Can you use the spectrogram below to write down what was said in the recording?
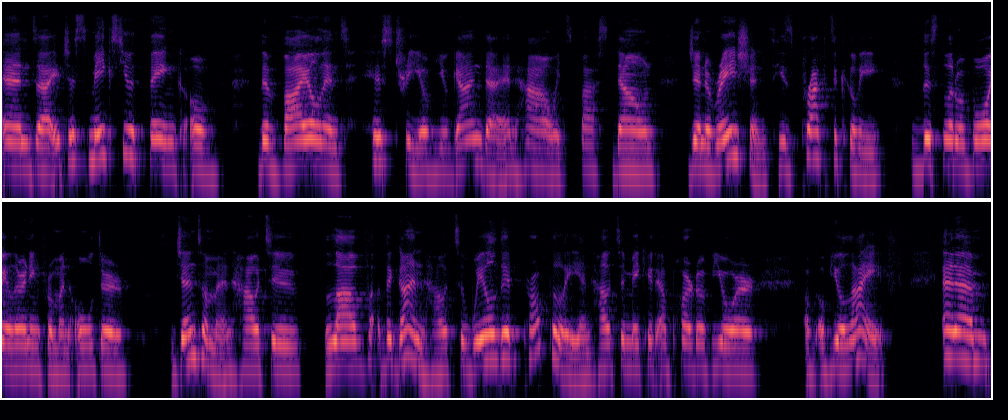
And uh, it just makes you think of the violent history of Uganda and how it's passed down generations. He's practically this little boy learning from an older gentleman how to love the gun, how to wield it properly and how to make it a part of your of, of your life. And um,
